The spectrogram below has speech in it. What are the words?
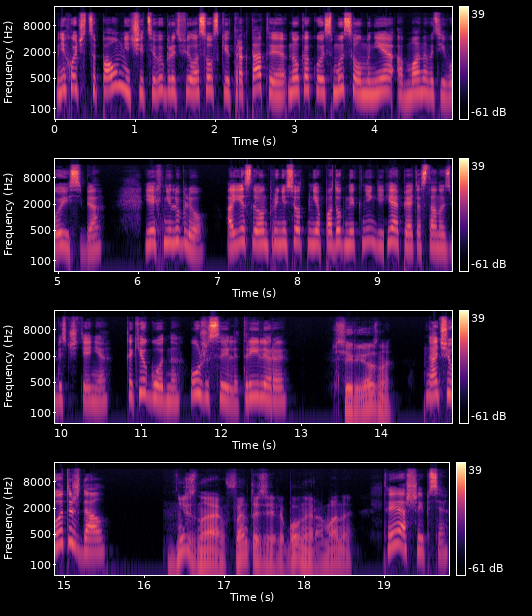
Мне хочется поумничать и выбрать философские трактаты, но какой смысл мне обманывать его и себя? Я их не люблю. А если он принесет мне подобные книги, я опять останусь без чтения. Какие угодно, ужасы или триллеры. Серьезно? А чего ты ждал? Не знаю, фэнтези, любовные романы. Ты ошибся.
